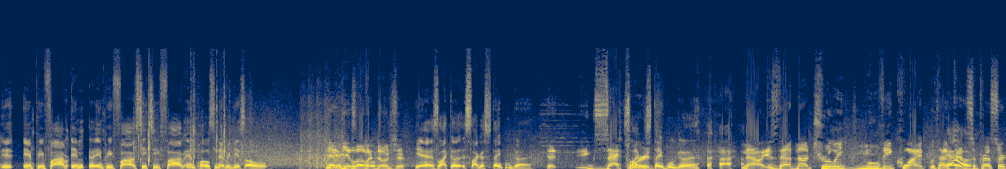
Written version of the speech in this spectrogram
It, MP5, M, uh, MP5, CT5 impulse never gets old. Never You, you love it, don't you? Yeah, it's like a it's like a staple gun. It, exact It's like a staple gun. now, is that not truly movie quiet with that Yeah. vent suppressor?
